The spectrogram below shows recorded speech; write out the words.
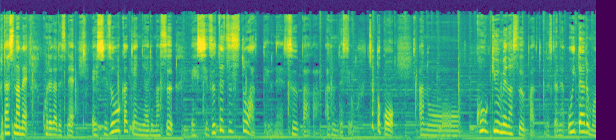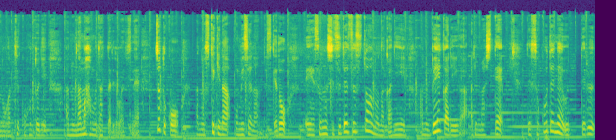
2品目。これがですね、えー、静岡県にあります、えー、静鉄ストアっていうねスーパーがあるんですよ。ちょっとこうあのー、高級めなスーパーっていうんですかね。置いてあるものが結構本当にあの生ハムだったりとかですね。ちょっとこうあの素敵なお店なんですけど、えー、その静鉄ストアの中にああのベーカリーがありましてでそこでね売ってる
